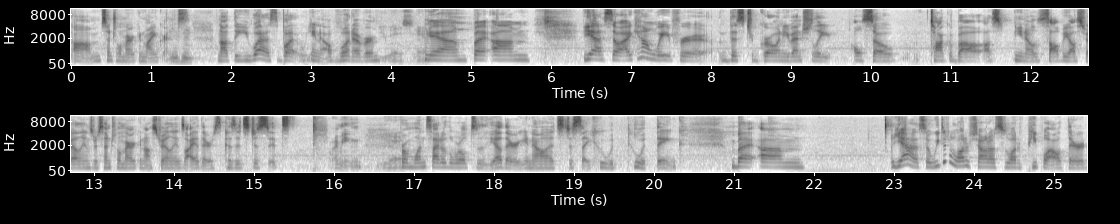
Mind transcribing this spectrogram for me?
um, Central American migrants, Mm-hmm. not the U.S., but you know, whatever. U.S. Yeah. Yeah, but um, yeah. So I can't wait for this to grow and eventually also talk about us, you know, Salvi Australians or Central American Australians either, because it's just it's. I mean, Yeah. from one side of the world to the other, you know, it's just like who would who would think, but um, yeah. So we did a lot of shout outs to a lot of people out there,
